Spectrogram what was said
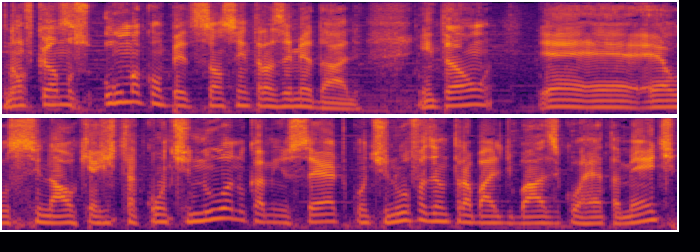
Não ficamos uma competição sem trazer medalha. Então, é, é- é o sinal que a gente tá, continua no caminho certo, continua fazendo o trabalho de base corretamente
